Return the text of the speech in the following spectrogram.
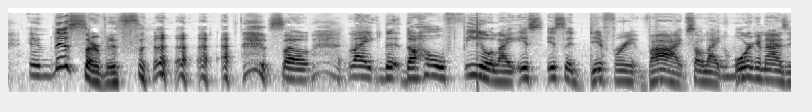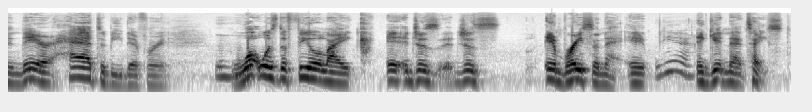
in this service? so, like the the whole feel, like it's it's a different vibe. So, like organizing there had to be different. What was the feel like? It, it just it just embracing that it, Yeah. and getting that taste.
